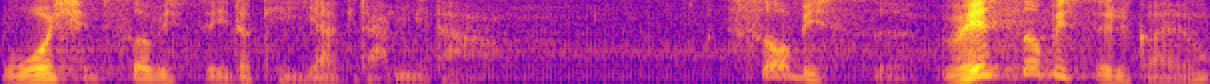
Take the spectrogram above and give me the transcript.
워십 서비스 이렇게 이야기를 합니다. 서비스 왜 서비스일까요?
